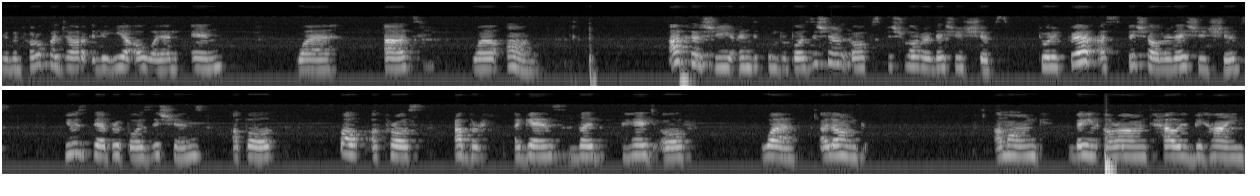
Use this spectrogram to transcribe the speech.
من حروف الجر اللي هي أولا in و at و on آخر شيء عندكم preposition of special relationships to refer a special relationships use the prepositions above فوق across عبر against the head of و along among بين around حول behind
